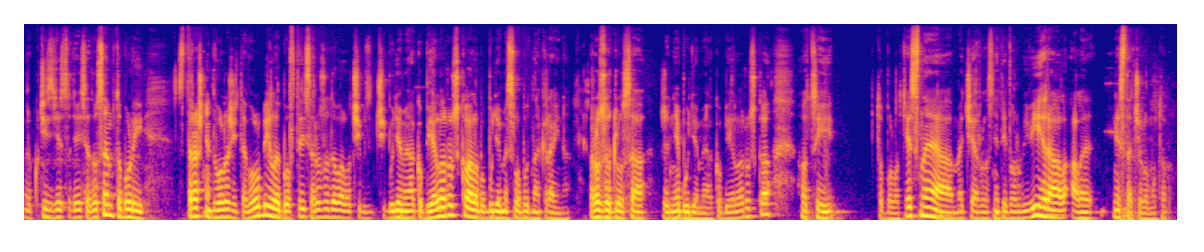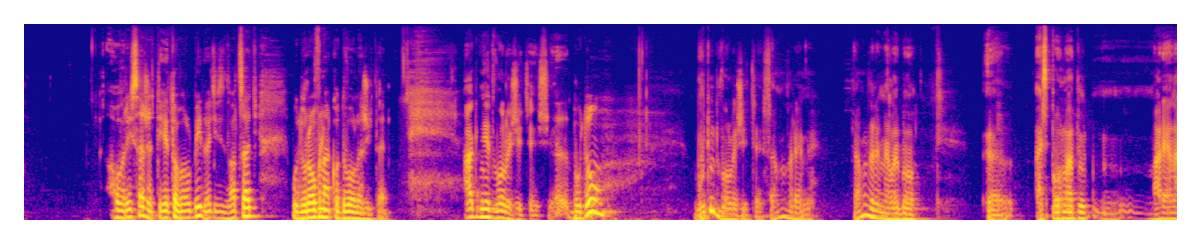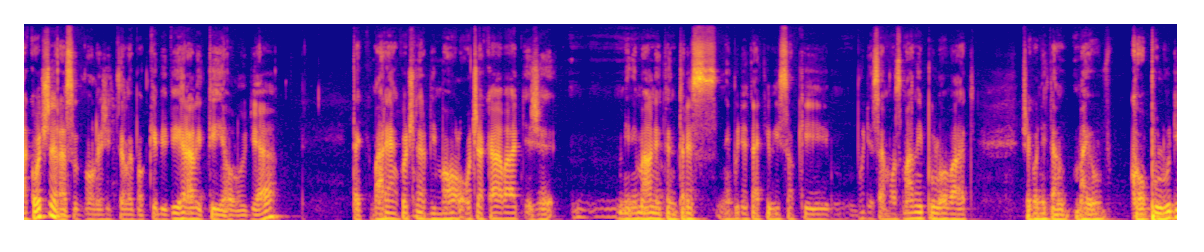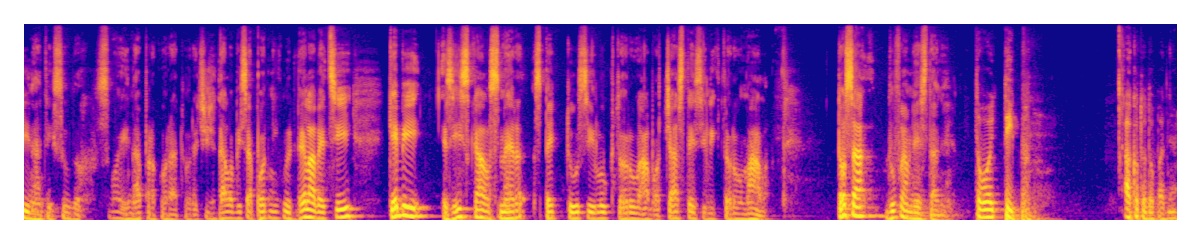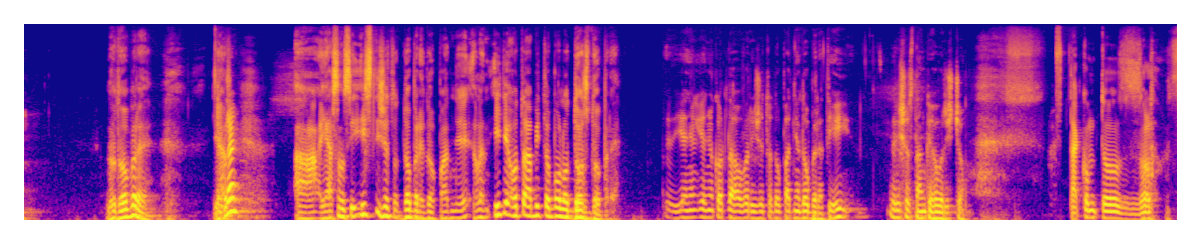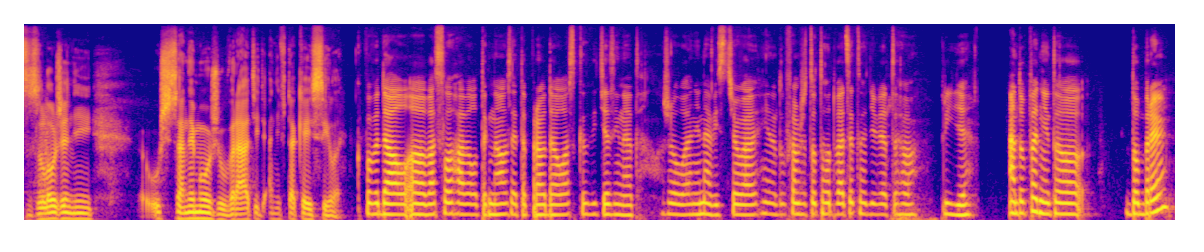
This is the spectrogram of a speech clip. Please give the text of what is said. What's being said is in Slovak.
roku 1998, to boli strašne dôležité voľby, lebo vtedy sa rozhodovalo, či, či budeme ako Bielorusko, alebo budeme slobodná krajina. Rozhodlo sa, že nebudeme ako Bielorusko, hoci to bolo tesné a Mečiar vlastne tie voľby vyhral, ale nestačilo mu to. A hovorí sa, že tieto voľby 2020 budú rovnako dôležité. Ak nie dôležitejšie. Budú? Budú dôležité, samozrejme. Samozrejme, lebo e, aj z pohľadu Mariana Kočnera sú dôležité, lebo keby vyhrali tí jeho ľudia, tak Marian Kočner by mohol očakávať, že minimálne ten trest nebude taký vysoký, bude sa môcť manipulovať, však oni tam majú kopu ľudí na tých súdoch svojich na prokuratúre. Čiže dalo by sa podniknúť veľa vecí, keby získal smer späť tú sílu, ktorú, alebo časť tej síly, ktorú mal. To sa, dúfam, nestane. Tvoj typ. Ako to dopadne? No dobre. Dobre? Ja, a ja som si istý, že to dobre dopadne, len ide o to, aby to bolo dosť dobre. Janio Korda hovorí, že to dopadne dobre. Ty, Ríšo Stanke, hovoríš čo? V takomto zlo- zložení už sa nemôžu vrátiť ani v takej sile. Ako povedal uh, Václav Havel, tak naozaj tá pravda a láska zvýťazí nad žolou a nenávisťou a ja dúfam, že to toho 29. príde. A dopadne to dobre,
